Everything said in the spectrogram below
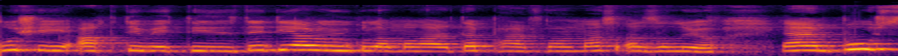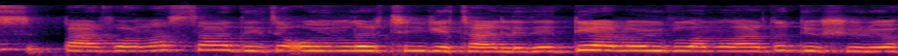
bu şeyi aktif ettiğinizde diğer uygulamalarda performans azalıyor. Yani bu performans sadece oyunlar için yeterlidir. Diğer uygulamalarda düşürüyor.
